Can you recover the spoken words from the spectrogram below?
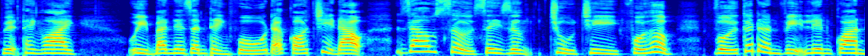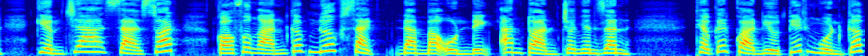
huyện Thanh Oai. Ủy ban nhân dân thành phố đã có chỉ đạo giao Sở Xây dựng chủ trì phối hợp với các đơn vị liên quan kiểm tra, giả soát, có phương án cấp nước sạch đảm bảo ổn định an toàn cho nhân dân. Theo kết quả điều tiết nguồn cấp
